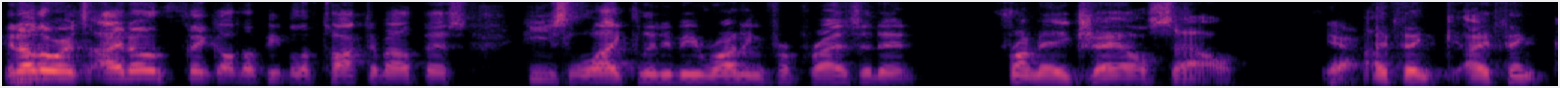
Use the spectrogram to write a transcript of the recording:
in other words i don't think although people have talked about this he's likely to be running for president from a jail cell yeah, I think I think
